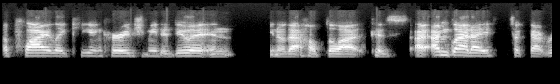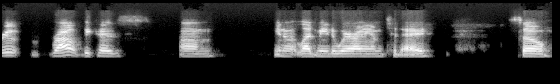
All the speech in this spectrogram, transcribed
apply, like he encouraged me to do it. And, you know, that helped a lot because I'm glad I took that route route because um, you know, it led me to where I am today. So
